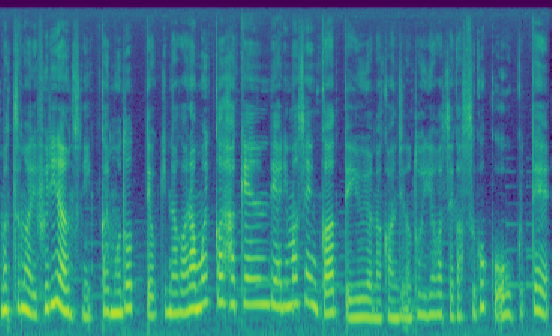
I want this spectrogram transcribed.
まあ、つまりフリーランスに一回戻っておきながらもう一回派遣でやりませんかっていうような感じの問い合わせがすごく多くて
